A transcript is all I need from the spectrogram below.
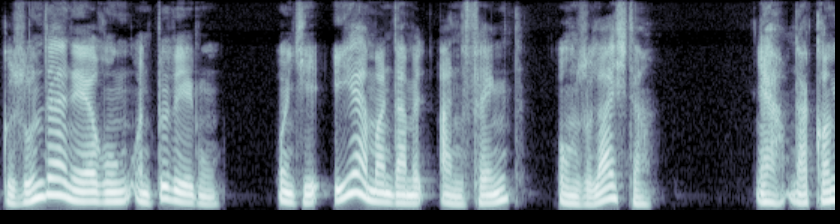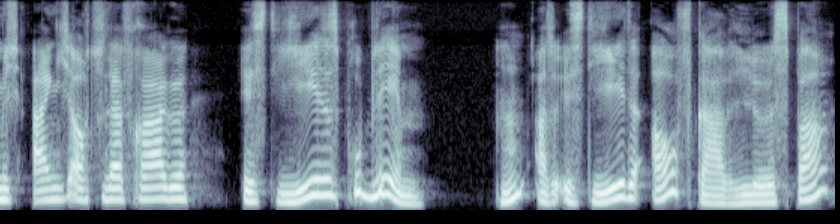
gesunder Ernährung und Bewegung. Und je eher man damit anfängt, umso leichter. Ja, da komme ich eigentlich auch zu der Frage, ist jedes Problem, hm, also ist jede Aufgabe lösbar?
